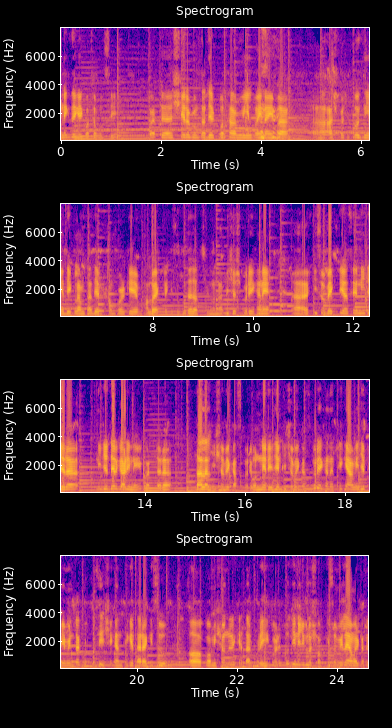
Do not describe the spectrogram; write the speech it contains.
অনেক জায়গায় কথা বলছি বাট সেরকম তাদের কথা মিল হয় নাই বা আশপাশে খোঁজ নিয়ে দেখলাম তাদের সম্পর্কে ভালো একটা কিছু বোঝা যাচ্ছিল না। বিশেষ করে এখানে কিছু ব্যক্তি আছে, নিজেরা, নিজেদের গাড়ি নেই বাট তারা দালাল হিসেবে কাজ করে, অন্যের এজেন্ট হিসেবে কাজ করে। এখানে থেকে আমি যে পেমেন্টটা করতেছি, সেখান থেকে তারা কিছু কমিশন রেখে তারপরে এই করে। তো জিনিসগুলো সবকিছু মিলে আমার কাছে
